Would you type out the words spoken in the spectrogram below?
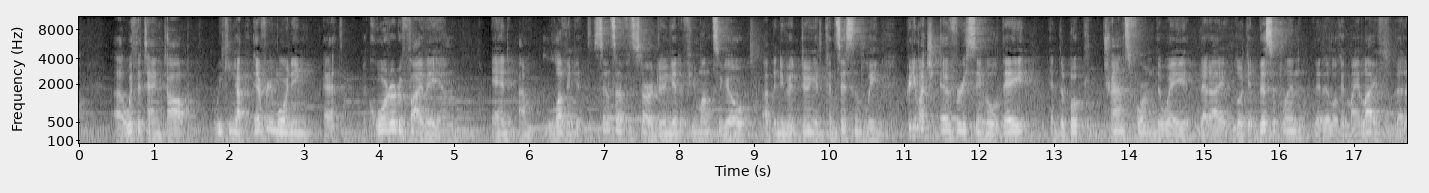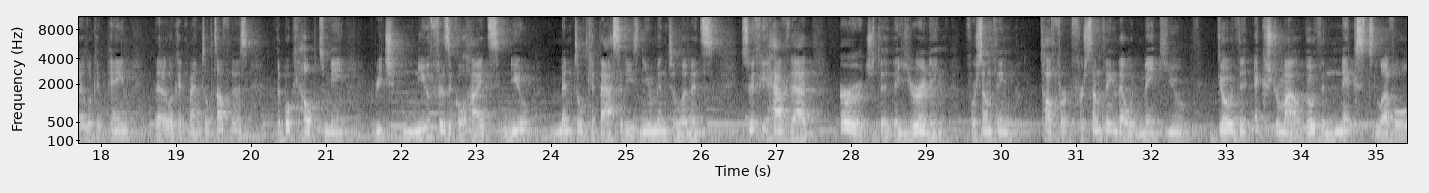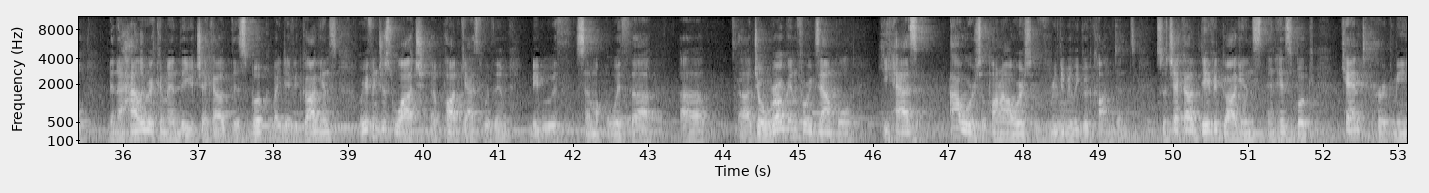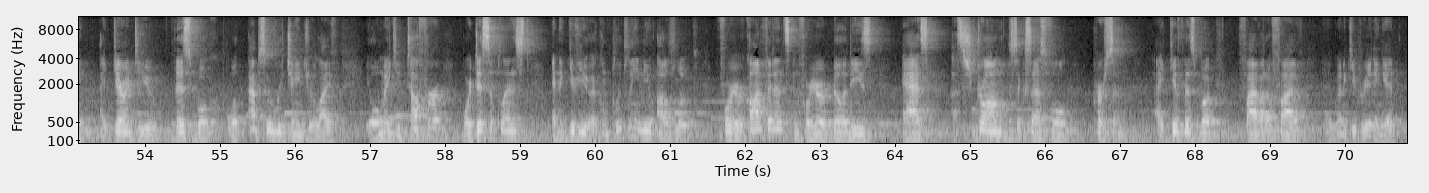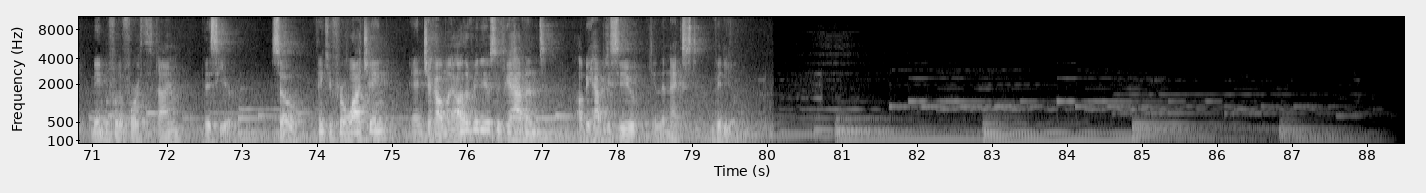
uh, with a tank top, waking up every morning at a quarter to 5 a.m. and I'm loving it. Since I've started doing it a few months ago, I've been doing it consistently pretty much every single day and the book transformed the way that I look at discipline, that I look at my life, that I look at pain, that I look at mental toughness. The book helped me reach new physical heights, new mental capacities, new mental limits. So if you have that urge, the, the yearning for something tougher, for something that would make you go the extra mile, go the next level, then I highly recommend that you check out this book by David Goggins, or even just watch a podcast with him, maybe with some with uh, uh, uh, Joe Rogan, for example. He has hours upon hours of really, really good content. So check out David Goggins and his book, Can't Hurt Me. I guarantee you, this book will absolutely change your life. It will make you tougher, more disciplined, and it give you a completely new outlook for your confidence and for your abilities as a strong, successful person. I give this book five out of five, and I'm gonna keep reading it, maybe for the fourth time this year. So thank you for watching, and check out my other videos if you haven't. I'll be happy to see you in the next video.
